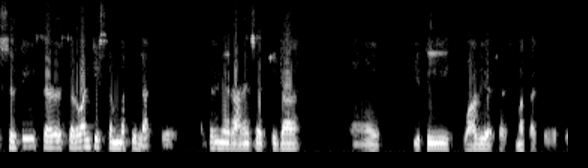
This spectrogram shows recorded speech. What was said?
शेवटी सर्व- सर्वांची संमती लागते. आदरणीय राणेसाहेब सुद्धा अं, युती व्हावी अशा मताचे होते.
